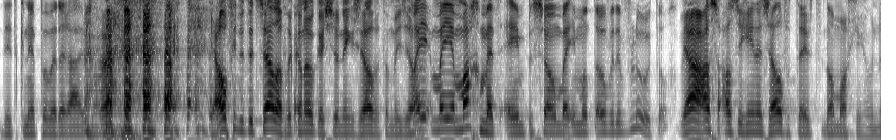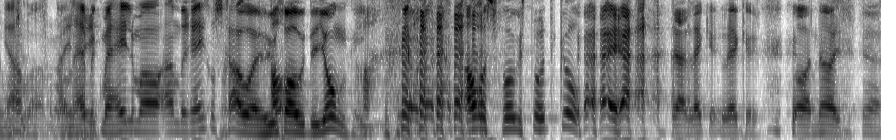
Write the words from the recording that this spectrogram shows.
dit knippen we eruit, man. Ja, of je doet het zelf, dat kan ook. Als je ding zelf hebt, dan je maar, je, maar je mag met één persoon bij iemand over de vloer, toch? Ja, als, als diegene het zelf het heeft, dan mag je gewoon. Dan Ja, moet je man. van Dan heb ik me helemaal aan de regels gehouden. Hugo de Jong. Ah. Alles volgens protocol. ja. Ja, lekker, lekker. Oh, nice. Ja.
